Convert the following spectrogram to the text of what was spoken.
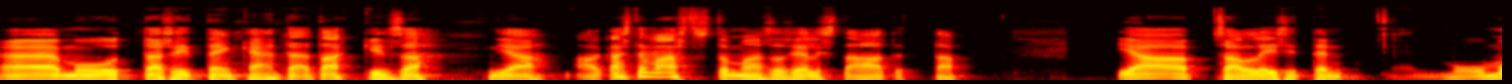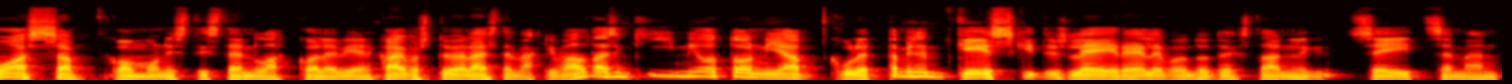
ää, mutta sitten kääntää takkinsa ja alkaa sitten vastustamaan sosiaalista aatetta. Ja sallii sitten muun muassa kommunististen lakkoilevien kaivostyöläisten väkivaltaisen kiinnioton ja kuljettamisen keskitysleireille vuonna 1947.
